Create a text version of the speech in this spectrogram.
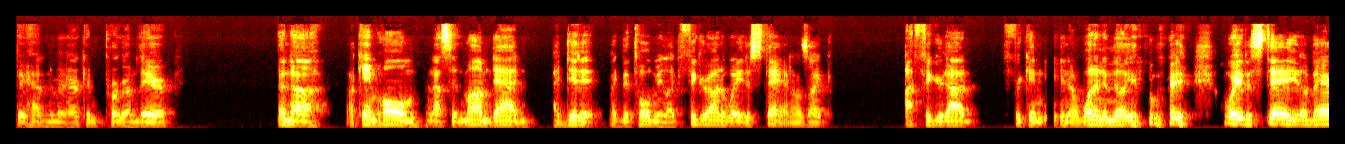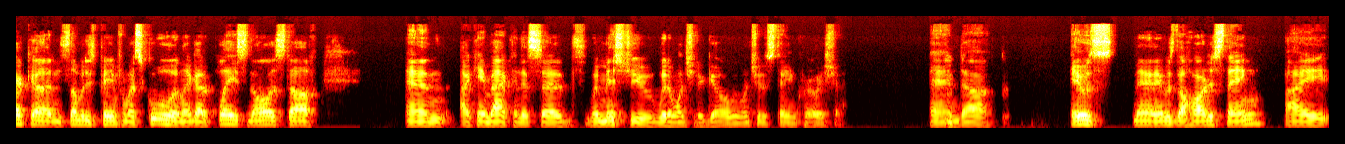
they had an American program there. And uh, I came home and I said, Mom, Dad, I did it. Like they told me, like, figure out a way to stay. And I was like, I figured out freaking, you know, one in a million way, way to stay in America and somebody's paying for my school and I got a place and all this stuff. And I came back and they said, We missed you. We don't want you to go. We want you to stay in Croatia. And uh, it was, man, it was the hardest thing. I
